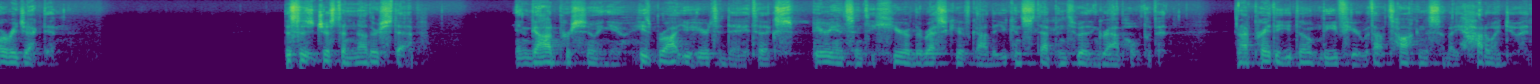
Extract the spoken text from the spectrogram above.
or reject it? This is just another step in God pursuing you. He's brought you here today to experience and to hear of the rescue of God, that you can step into it and grab hold of it. And I pray that you don't leave here without talking to somebody. How do I do it?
